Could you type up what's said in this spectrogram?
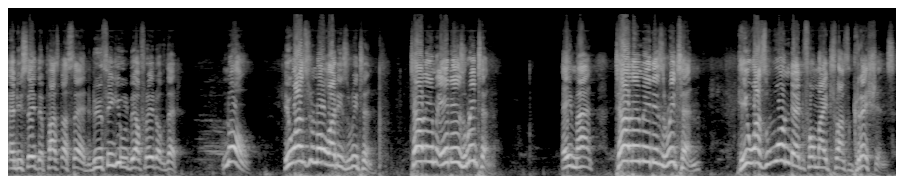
and you say the pastor said. Do you think he will be afraid of that? No. He wants to know what is written. Tell him it is written. Amen. Tell him it is written. He was wounded for my transgressions.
